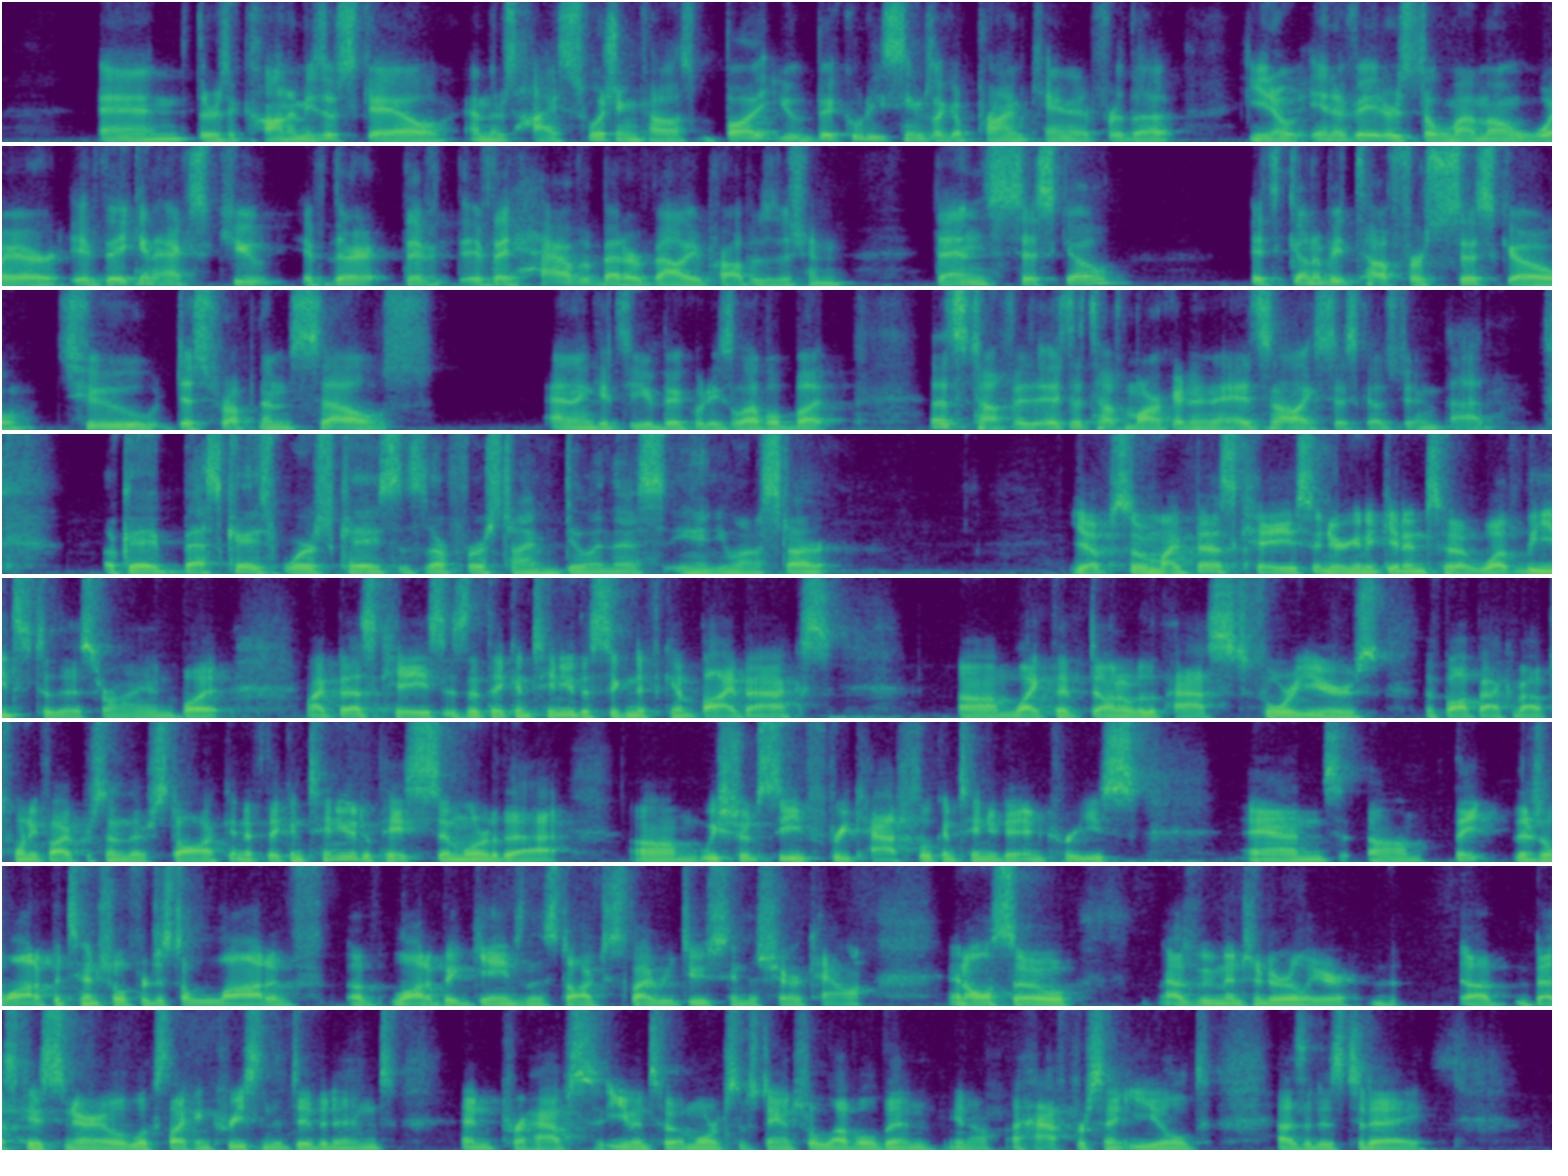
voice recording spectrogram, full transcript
and there's economies of scale, and there's high switching costs. But ubiquiti seems like a prime candidate for the you know innovators dilemma, where if they can execute, if they're if they have a better value proposition than Cisco, it's going to be tough for Cisco to disrupt themselves and then get to Ubiquiti's level. But that's tough. It's a tough market, and it's not like Cisco's doing bad. Okay, best case, worst case. This is our first time doing this. Ian, you want to start? Yep. So my best case, and you're going to get into what leads to this, Ryan, but my best case is that they continue the significant buybacks um, like they've done over the past four years. They've bought back about 25% of their stock. And if they continue to pay similar to that, um, we should see free cash flow continue to increase and um, they, there's a lot of potential for just a lot of a lot of big gains in the stock just by reducing the share count. And also, as we mentioned earlier, uh, best case scenario looks like increasing the dividend and perhaps even to a more substantial level than you know a half percent yield as it is today.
